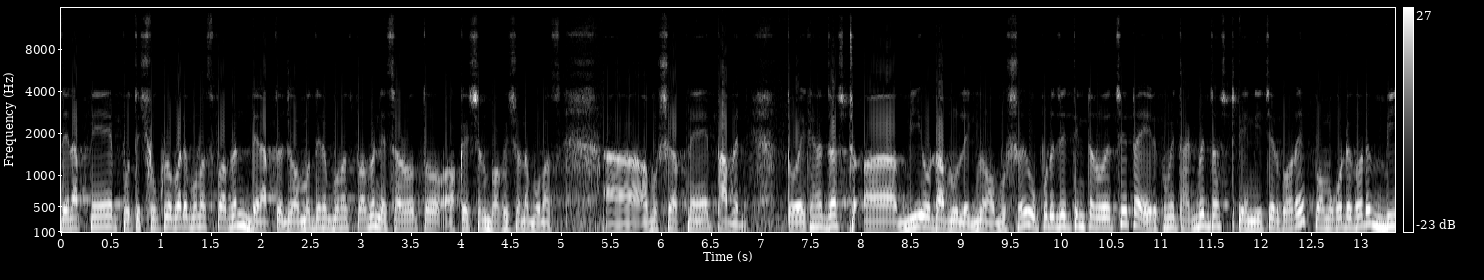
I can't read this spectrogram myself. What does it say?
দেন আপনি প্রতি শুক্রবারে বোনাস পাবেন দেন আপনার জন্মদিনে বোনাস পাবেন, এছাড়াও তো অকেশন ভকেশনে বোনাস অবশ্যই আপনি পাবেন। তো এখানে জাস্ট বি ও ডাব্লু লিখবেন, অবশ্যই। উপরে যে তিনটা রয়েছে, এটা এরকমই থাকবে জাস্ট এই নিচের ঘরে প্রোমো কোডে করে বি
